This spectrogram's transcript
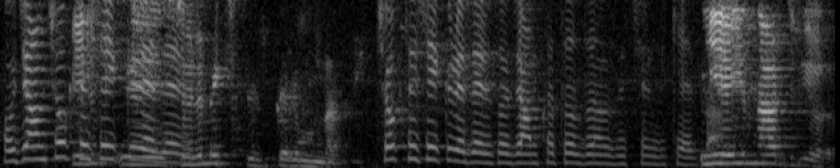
Hocam çok Benim teşekkür e, ederiz. söylemek istediklerim bunlar. Çok teşekkür ederiz hocam katıldığınız için bir kez daha. İyi yayınlar diliyorum.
